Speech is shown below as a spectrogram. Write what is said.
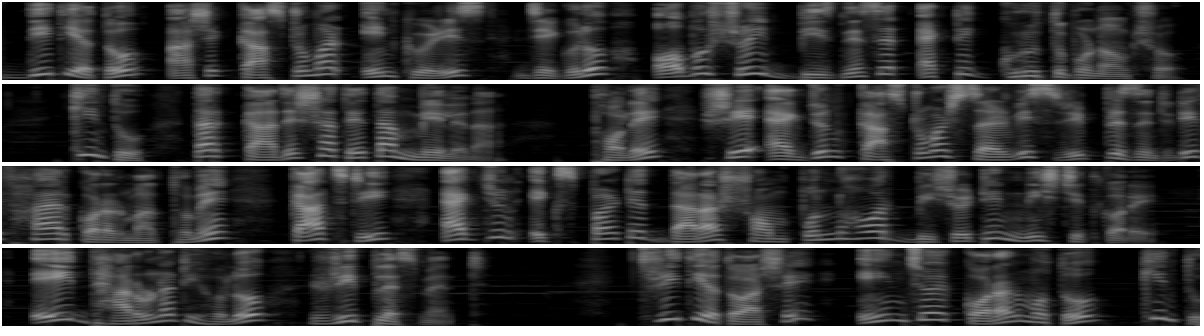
দ্বিতীয়ত, আসে কাস্টমার এনকোয়ারিজ, যেগুলো অবশ্যই বিজনেসের একটি গুরুত্বপূর্ণ অংশ, কিন্তু তার কাজের সাথে তা মেলে না, ফলে সে একজন কাস্টমার সার্ভিস রিপ্রেজেন্টেটিভ হায়ার করার মাধ্যমে কাজটি একজন এক্সপার্টের দ্বারা সম্পন্ন হওয়ার বিষয়টি নিশ্চিত করে। এই ধারণাটি হল রিপ্লেসমেন্ট তৃতীয়ত আসে এনজয় করার মতো কিন্তু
